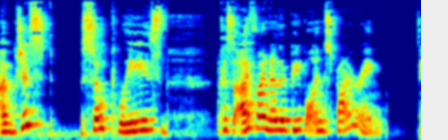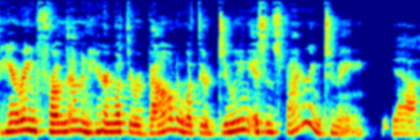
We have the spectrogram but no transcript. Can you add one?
I'm just so pleased because I find other people inspiring. Hearing from them and hearing what they're about and what they're doing is inspiring to me. Yeah.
